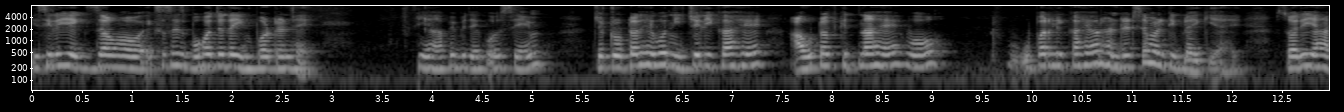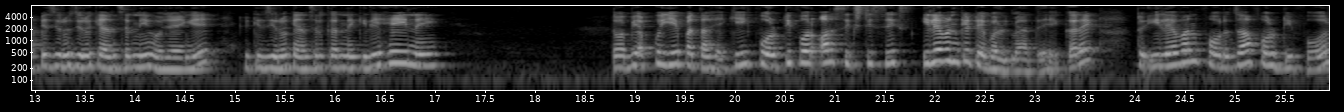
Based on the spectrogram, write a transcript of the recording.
इसीलिए ये एग्ज़ाम एक्सरसाइज बहुत ज़्यादा इम्पोर्टेंट है। यहाँ पे भी देखो सेम जो टोटल है वो नीचे लिखा है आउट ऑफ़ कितना है वो ऊपर लिखा है और हंड्रेड से मल्टीप्लाई किया है। सॉरी यहाँ पे ज़ीरो ज़ीरो कैंसिल नहीं हो जाएँगे, क्योंकि ज़ीरो कैंसिल करने के लिए है ही नहीं। तो अभी आपको ये पता है कि फोर्टी फोर और सिक्सटी सिक्स इलेवन के टेबल में आते हैं करेक्ट तो इलेवन फोर ज़ा फोर्टी फोर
